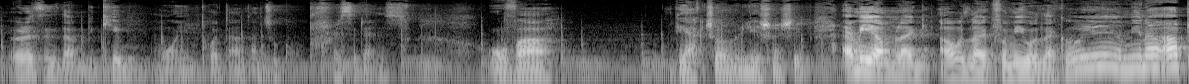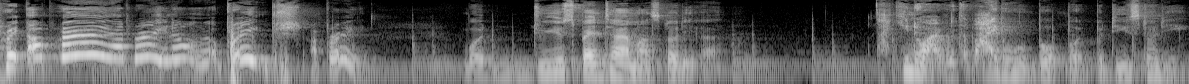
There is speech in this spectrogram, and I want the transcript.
other things that became more important and took precedence over the actual relationship. I mean, I'm like, I was like, for me, it was like, oh yeah, I mean, I, I pray, I pray, I pray, you know, I pray, psh, I pray. But do you spend time and study that? Like, you know, I read the Bible, but but but do you study?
